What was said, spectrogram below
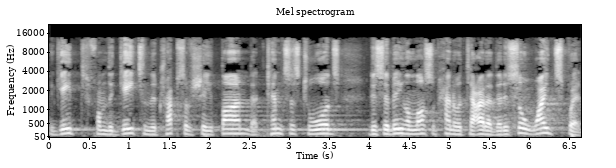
A gate from the gates and the traps of shaitan that tempts us towards disobeying Allah subhanahu wa ta'ala that is so widespread,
